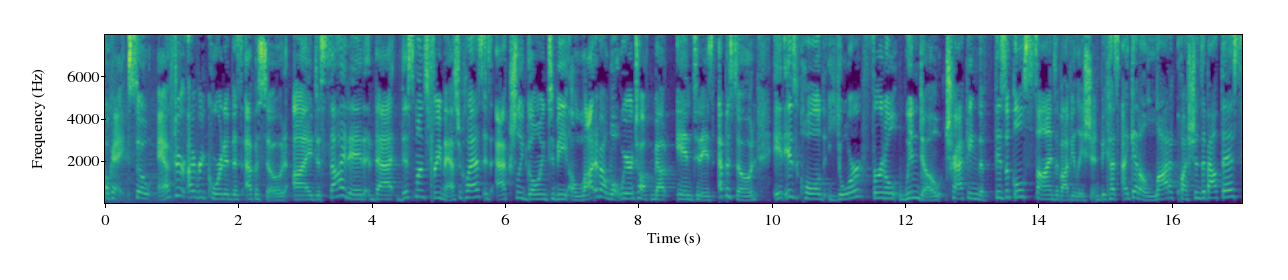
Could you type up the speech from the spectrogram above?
Okay, so after I recorded this episode, I decided that this month's free masterclass is actually going to be a lot about what we are talking about in today's episode. It is called Your Fertile Window Tracking the Physical Signs of Ovulation because I get a lot of questions about this.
